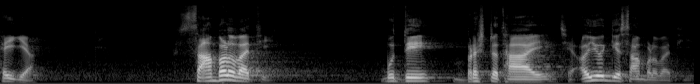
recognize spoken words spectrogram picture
થઈ ગયા. સાંભળવાથી બુદ્ધિ ભ્રષ્ટ થાય છે, અયોગ્ય સાંભળવાથી.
